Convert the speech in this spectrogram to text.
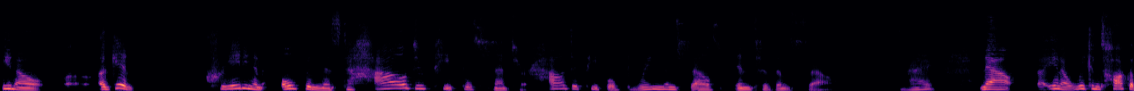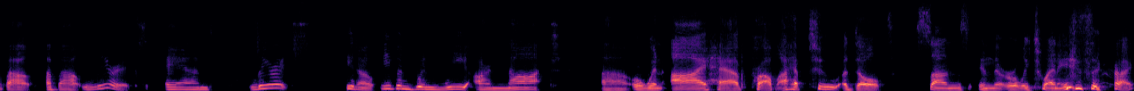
you know, uh, again, creating an openness to how do people center? How do people bring themselves into themselves? Right now, you know we can talk about about lyrics and lyrics you know even when we are not uh, or when i have problem i have two adult sons in the early 20s right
